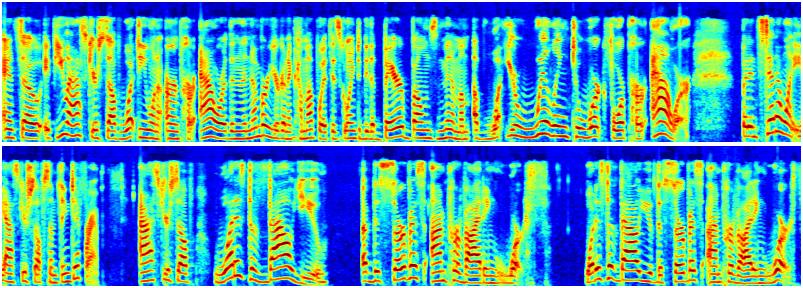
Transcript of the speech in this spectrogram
And so if you ask yourself, what do you want to earn per hour, then the number you're going to come up with is going to be the bare bones minimum of what you're willing to work for per hour. But instead, I want you to ask yourself something different. Ask yourself, what is the value of the service I'm providing worth? What is the value of the service I'm providing worth?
